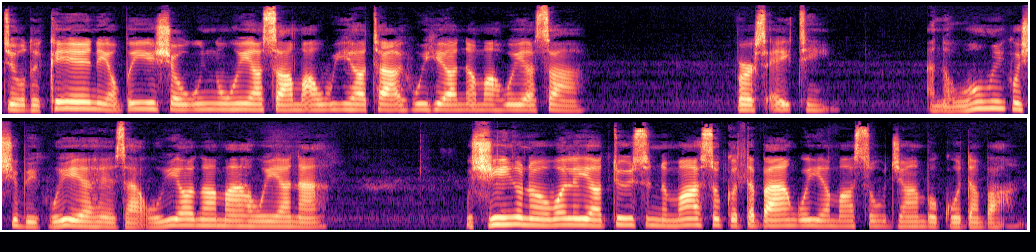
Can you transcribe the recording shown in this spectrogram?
Til the kini o bi sho wing wi a sa ma wi ha ta hui a na ma hui a sa. Verse 18. And the woman ko shibi wi a he sa wi a na ma hui a na. Wishingo no wali a tusin na maso ko tabangwi a maso jambo ko taban.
